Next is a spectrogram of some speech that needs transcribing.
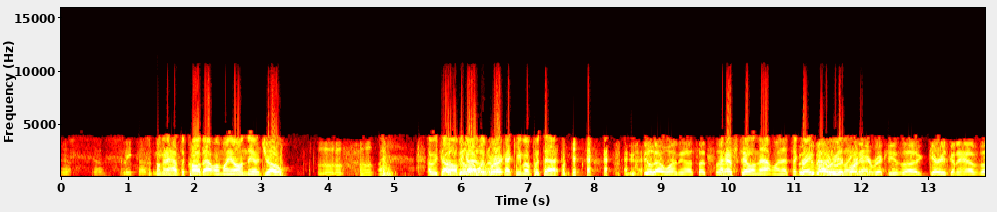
Yeah. Yeah. Made sense. To I'm gonna have to call that one my own there, Joe. I'll be telling all the guys at work right? I came up with that. you steal that one, yes. That's. Uh, I was stealing that one. That's a great too one. bad I we're really like recording that. it, Rick. He's uh, Gary's going to have uh,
